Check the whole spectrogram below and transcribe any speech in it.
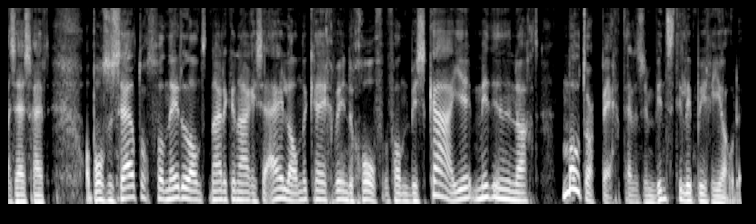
Zij schrijft, op onze zeiltocht van Nederland naar de Canarische eilanden... kregen we in de golf van Biscayen midden in de nacht motorpech... tijdens een windstille periode.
